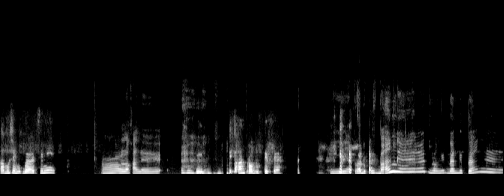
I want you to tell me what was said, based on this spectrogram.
kamu sibuk banget sih, Mi. Oh, lo kali. Kita kan produktif ya. iya, produktif banget. Banget, banget, banget.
